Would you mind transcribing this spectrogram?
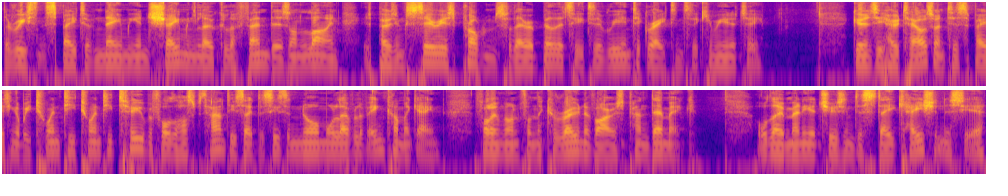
the recent spate of naming and shaming local offenders online is posing serious problems for their ability to reintegrate into the community. Guernsey hotels are anticipating it'll be 2022 before the hospitality sector sees a normal level of income again, following on from the coronavirus pandemic. Although many are choosing to staycation this year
